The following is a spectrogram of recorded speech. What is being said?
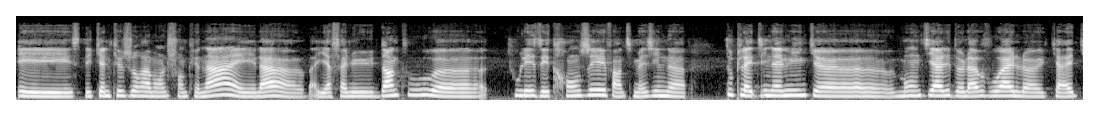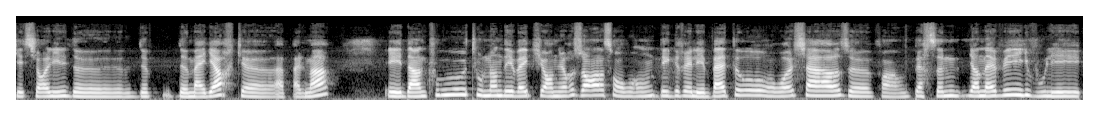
Et c'était quelques jours avant le championnat. Et là, euh, bah, il a fallu d'un coup euh, tous les étrangers, enfin, t'imagines euh, toute la dynamique mondiale de la voile qui, est sur l'île de, de, de, Majorque à Palma. Et d'un coup, tout le monde évacue en urgence, on, on dégrée les bateaux, on recharge. Enfin, personne, il y en avait, ils voulaient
